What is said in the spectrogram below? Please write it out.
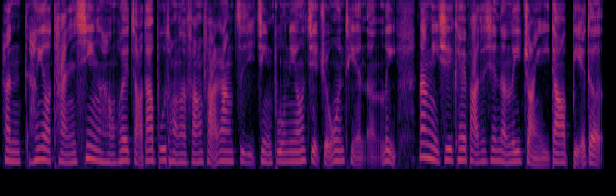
很很有弹性，很会找到不同的方法让自己进步，你有解决问题的能力，那你其实可以把这些能力转移到别的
